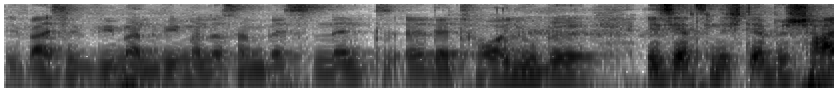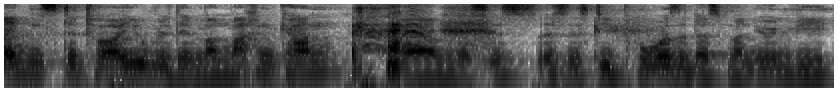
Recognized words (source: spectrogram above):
ich weiß nicht, wie man, wie man das am besten nennt, äh, der Torjubel ist jetzt nicht der bescheidenste Torjubel, den man machen kann. ähm, es, ist, es ist die Pose, dass man irgendwie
